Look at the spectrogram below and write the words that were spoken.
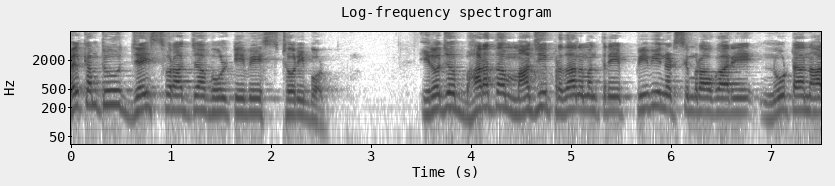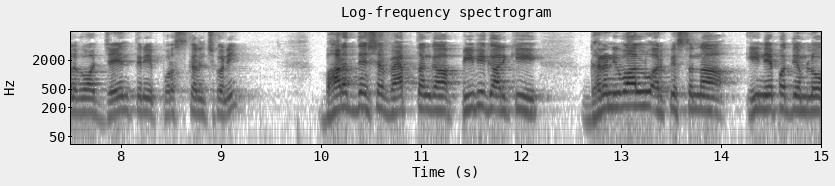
వెల్కమ్ టు జై స్వరాజ్య బోల్ టీవీ స్టోరీ బోర్డ్. ఈరోజు భారత మాజీ ప్రధానమంత్రి పివి నరసింహరావు గారి నూట నాలుగవ జయంతిని పురస్కరించుకొని భారతదేశ వ్యాప్తంగా పివి గారికి ఘన నివాళులు అర్పిస్తున్న ఈ నేపథ్యంలో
